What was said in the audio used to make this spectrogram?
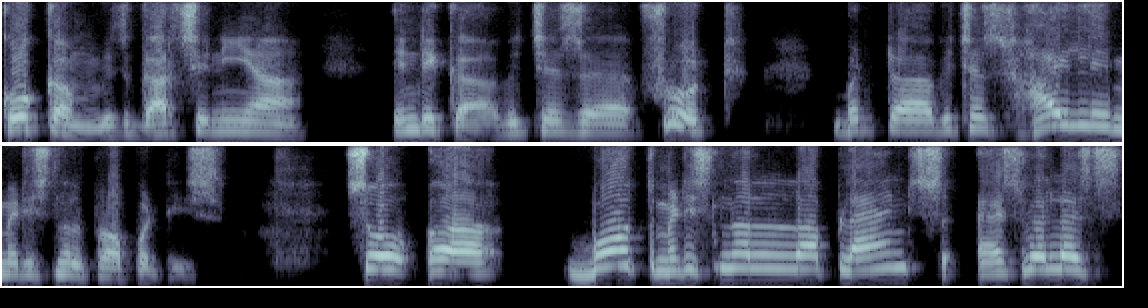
kokum, which is Garcinia indica, which is a fruit, but uh, which has highly medicinal properties. So uh, both medicinal uh, plants as well as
